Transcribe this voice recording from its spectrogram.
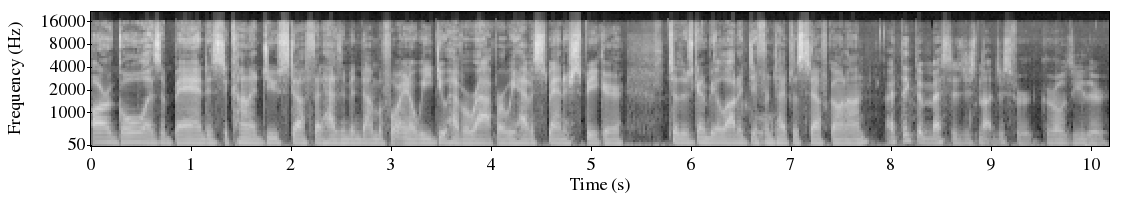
our goal as a band is to kind of do stuff that hasn't been done before. You know, we do have a rapper, we have a Spanish speaker, so there's going to be a lot of different types of stuff going on. I think the message is not just for girls either.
